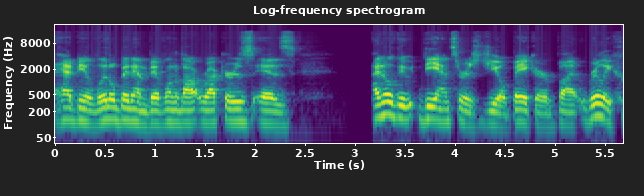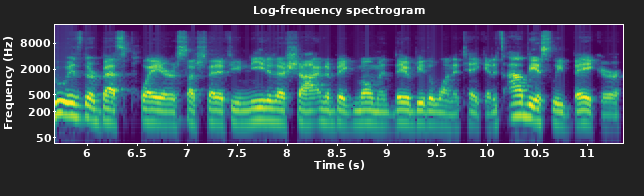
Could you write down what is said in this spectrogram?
had me a little bit ambivalent about Rutgers is I know the, the answer is Geo Baker, but really, who is their best player such that if you needed a shot in a big moment, they would be the one to take it? It's obviously Baker.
